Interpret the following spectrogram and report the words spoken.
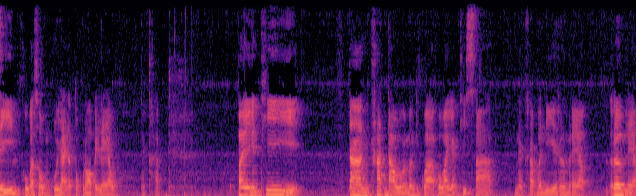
จีนคู่ผสมคู่ใหญ่จะตกรอบไปแล้วนะครับ ไปกันที่การคาดเดากันบ้างดีกว่า เพราะว่าอย่างที่ทราบนะครับ วันนี้เริ่มแล้วเริ่มแล้ว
